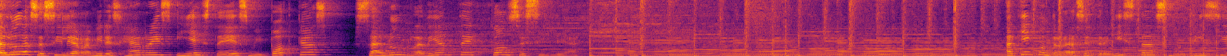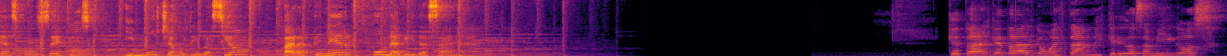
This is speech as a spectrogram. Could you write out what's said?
saluda Cecilia Ramírez Harris y este es mi podcast Salud Radiante con Cecilia. Aquí encontrarás entrevistas, noticias, consejos y mucha motivación para tener una vida sana. ¿Qué tal? ¿Qué tal? ¿Cómo están mis queridos amigos?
